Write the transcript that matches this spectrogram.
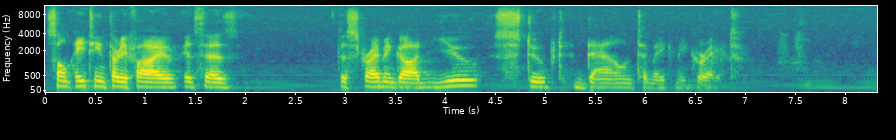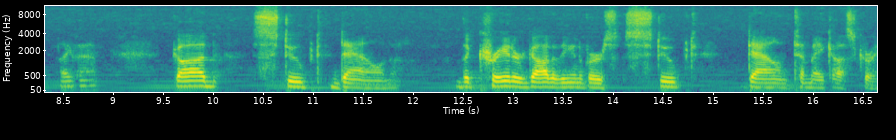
Psalm 1835, it says, describing God, you stooped down to make me great. Like that? God stooped down. The creator God of the universe stooped down to make us great.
